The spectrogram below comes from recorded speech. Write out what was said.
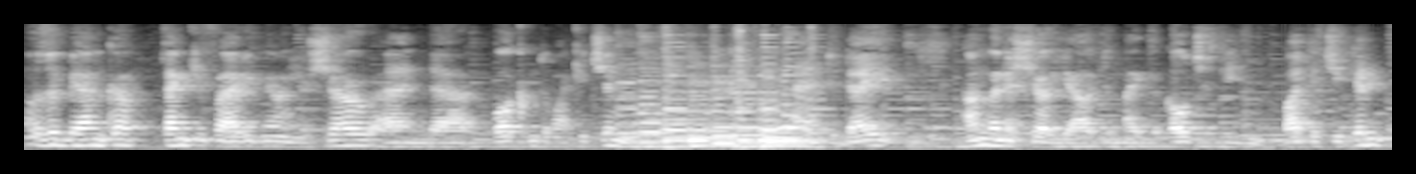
How's Bianca? Thank you for having me on your show and uh, welcome to my kitchen. And today I'm going to show you how to make the Kulcha King butter chicken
